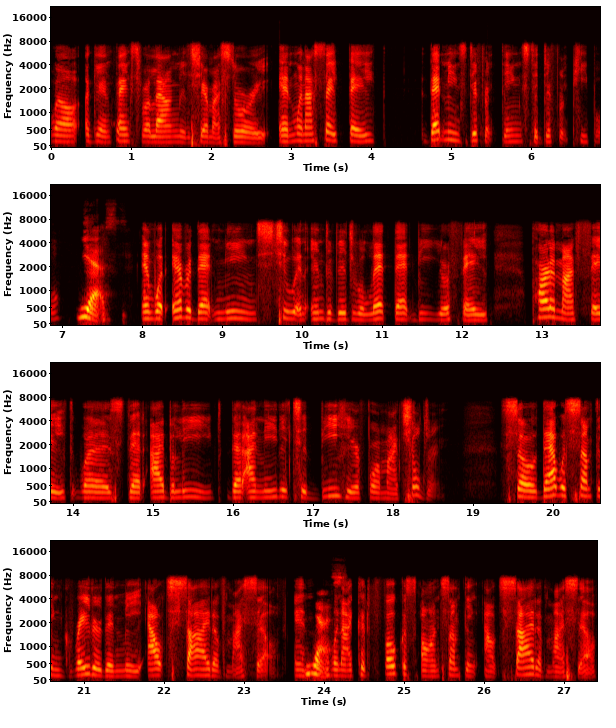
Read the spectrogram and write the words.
Well, again, thanks for allowing me to share my story. And when I say faith, that means different things to different people. Yes. And whatever that means to an individual, let that be your faith. Part of my faith was that I believed that I needed to be here for my children. So that was something greater than me outside of myself. And when I could focus on something outside of myself,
